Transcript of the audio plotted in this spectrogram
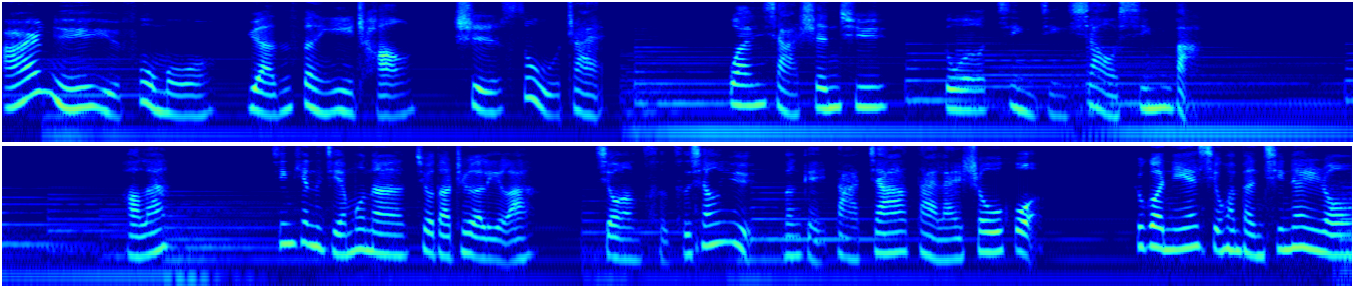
儿女与父母。缘分一场是宿债，弯下身躯，多尽尽孝心吧。好了，今天的节目呢就到这里了。希望此次相遇能给大家带来收获。如果你也喜欢本期内容，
